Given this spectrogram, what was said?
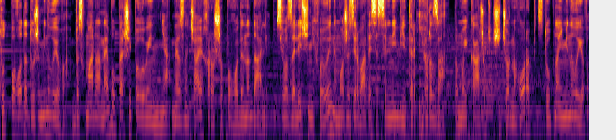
Тут погода дуже мінлива. Безхмарне небо в першій половині дня не означає хорошої погоди надалі. Всього за лічені хвилини може зірватися сильний вітер і гроза. Тому й кажуть, що Чорногора підступна і мінлива.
